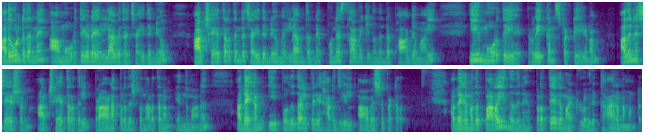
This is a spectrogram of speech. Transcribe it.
അതുകൊണ്ട് തന്നെ ആ മൂർത്തിയുടെ എല്ലാവിധ ചൈതന്യവും ആ ക്ഷേത്രത്തിന്റെ ചൈതന്യവും എല്ലാം തന്നെ പുനഃസ്ഥാപിക്കുന്നതിന്റെ ഭാഗമായി ഈ മൂർത്തിയെ റീകൺസ്ട്രക്ട് ചെയ്യണം. അതിനുശേഷം ആ ക്ഷേത്രത്തിൽ പ്രാണപ്രതിഷ്ഠ നടത്തണം എന്നുമാണ് അദ്ദേഹം ഈ പൊതുതാൽപര്യ ഹർജിയിൽ ആവശ്യപ്പെട്ടത്. അദ്ദേഹം അത് പറയുന്നതിന് പ്രത്യേകമായിട്ടുള്ള ഒരു കാരണമുണ്ട്.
